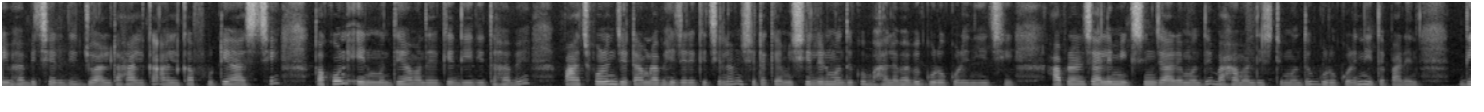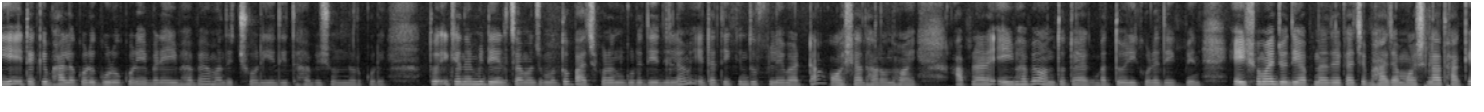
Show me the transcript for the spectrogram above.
এইভাবে ছেড়ে দিই জলটা হালকা হালকা ফুটে আসছে, তখন এর মধ্যে আমাদেরকে দিয়ে দিতে হবে পাঁচ ফোড়ন যেটা আমরা ভেজে রেখেছিলাম, সেটাকে আমি শিলের মধ্যে খুব ভালোভাবে গুঁড়ো করে নিয়েছি। আপনারা চাইলে মিক্সিং জারের মধ্যে বা হামালদিষ্টির মধ্যেও গুঁড়ো করে নিতে পারেন। দিয়ে এটাকে ভালো করে গুঁড়ো করে এবার এইভাবে আমাদের ছড়িয়ে দিতে হবে সুন্দর করে। তো এখানে আমি দেড় চামচ মতো পাঁচফোড়ন গুঁড়ো দিয়ে দিলাম। এটাতে কিন্তু ফ্লেভারটা অসাধারণ হয়। আপনারা এইভাবে অন্তত একবার তৈরি করে দেখবেন। এই সময় যদি আপনাদের কাছে ভাজা মশলা থাকে,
